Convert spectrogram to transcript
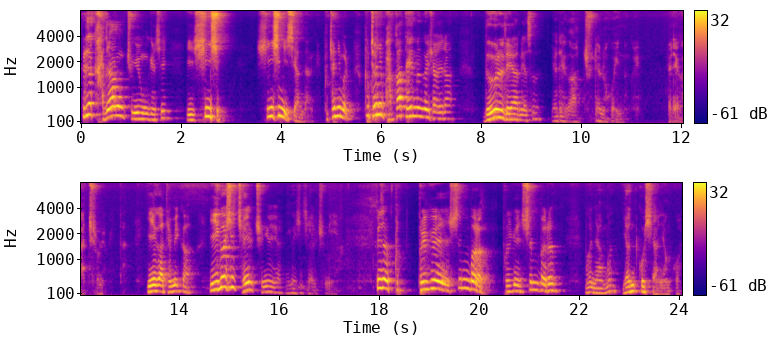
그래서 가장 중요한 것이 이 신심, 신심이 있어야 한다는 거예요. 부처님을, 부처님 바깥에 있는 것이 아니라 늘 내 안에서 열애가 출현하고 있는 거예요. 열애가 출현하고 있다. 이해가 됩니까? 이것이 제일 중요해요. 이것이 제일 중요해요. 그래서 불교의 심벌은, 불교의 심벌은 뭐냐면 연꽃이야, 연꽃.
